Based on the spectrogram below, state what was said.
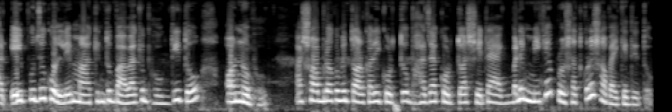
আর এই পুজো করলে মা কিন্তু বাবাকে ভোগ দিত অন্নভোগ। আর সব রকমের তরকারি করতো ভাজা করতো আর সেটা একবারে মেখে প্রসাদ করে সবাইকে দিত।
